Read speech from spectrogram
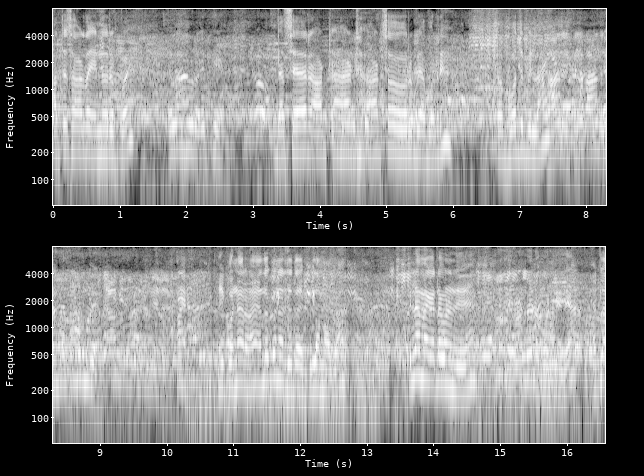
హత్తు సార్ద ఎన్నూరు రూపాయి. దస్ హజార్ ఆట్ ఆట్ ఆట్ సో రూపాయ బోర్రి సో బోతు పిల్ల మీకు కొన్నారా? ఎంత కొన్నారు చేత పిల్ల మేక? పిల్ల మేక ఎట్లా కొన్నది ఎట్లా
